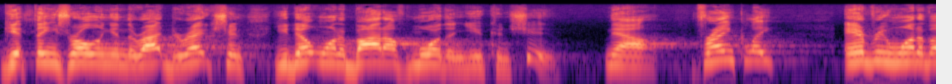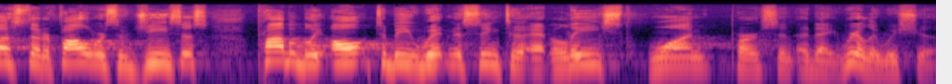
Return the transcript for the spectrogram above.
get things rolling in the right direction, you don't want to bite off more than you can chew. Now, frankly, every one of us that are followers of Jesus probably ought to be witnessing to at least one person a day. Really, we should.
